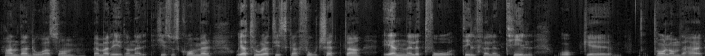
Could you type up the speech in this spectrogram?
handlar då alltså om vem är redo när Jesus kommer. Och jag tror att vi ska fortsätta en eller två tillfällen till och eh, tala om det här.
